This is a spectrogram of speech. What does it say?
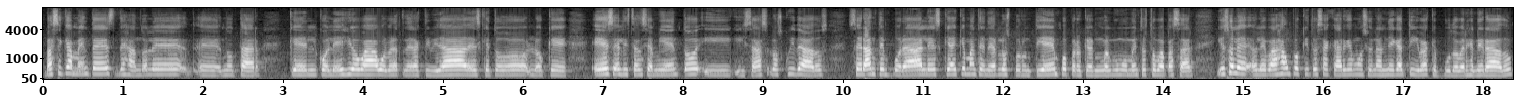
básicamente es dejándole eh, notar que el colegio va a volver a tener actividades, que todo lo que es el distanciamiento y quizás los cuidados serán temporales, que hay que mantenerlos por un tiempo, pero que en algún momento esto va a pasar. Y eso le, baja un poquito esa carga emocional negativa que pudo haber generado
